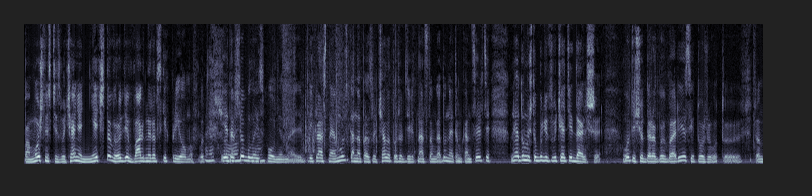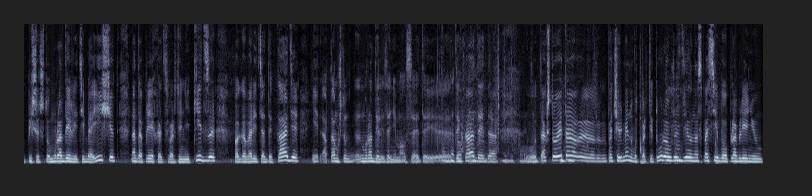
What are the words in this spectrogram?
по мощности звучания нечто вроде вагнеровских приемов. Вот. Хорошо, и это все было да. исполнено. И прекрасная музыка, она прозвучала тоже в 2019 году на этом концерте. Но я думаю, что будет звучать и дальше. Вот еще дорогой Борис, и тоже вот э, он пишет, что Мурадели тебя ищет, надо приехать в Орджоникидзе, поговорить о декаде и, а потому что Мурадели занимался этой декадой, да. Вот, так что это э, по Чермену вот партитура uh-huh. уже сделана. Спасибо управлению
